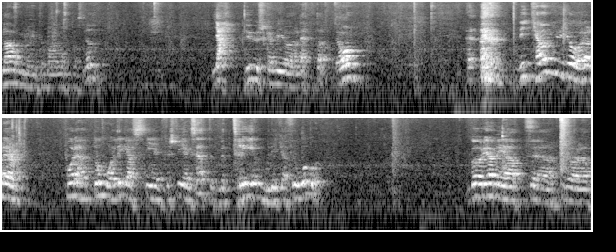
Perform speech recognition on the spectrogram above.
namn och inte bara Lottas nummer. Ja, hur ska vi göra detta? Ja, vi kan ju göra det på det här dåliga steg för steg-sättet med tre olika frågor. Börja med att eh, göra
